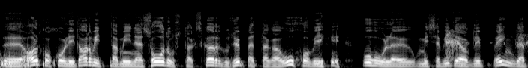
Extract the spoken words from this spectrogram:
Äh, alkoholi tarvitamine soodustaks kõrgushüpet, aga Uhhovi puhul, äh, mis see videoklipp ringleb,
